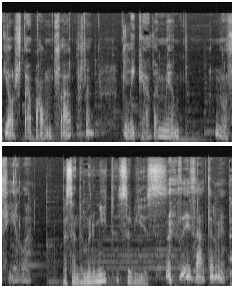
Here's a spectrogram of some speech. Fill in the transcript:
que ele estava a almoçar, portanto, delicadamente, não se ia lá. Passando a marmita, sabia-se. Exatamente.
